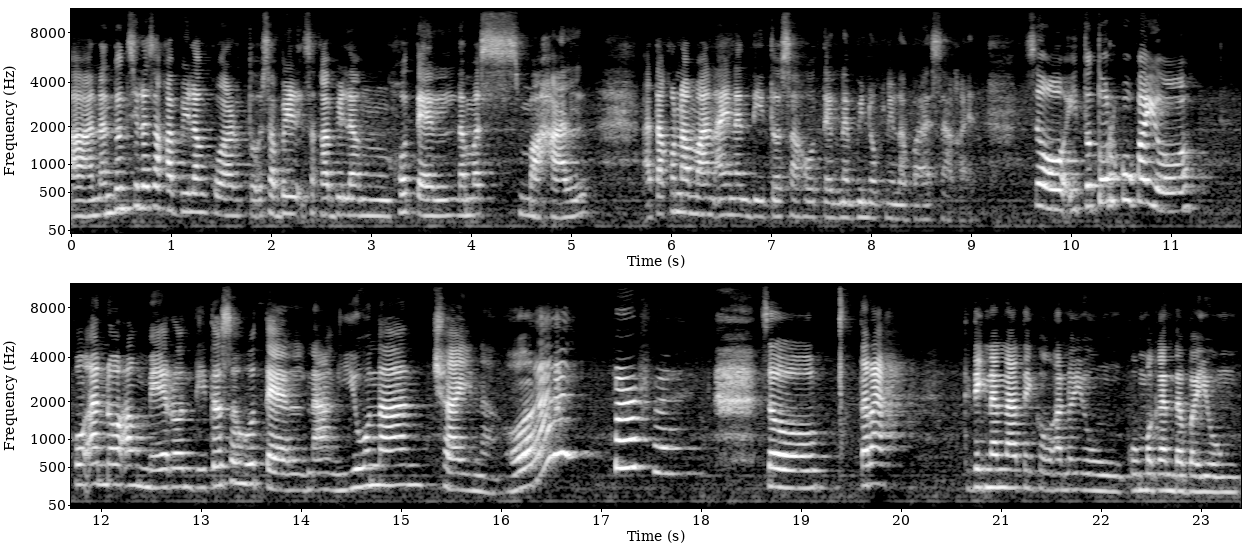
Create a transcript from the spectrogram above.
ah, nandun sila sa kabilang kwarto, sa, sa kabilang hotel na mas mahal. At ako naman ay nandito sa hotel na binok nila para sa akin. So, itutur ko kayo kung ano ang meron dito sa hotel ng Yunnan, China. Alright? Perfect! So, tara! Titignan natin kung ano yung, kung maganda ba yung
